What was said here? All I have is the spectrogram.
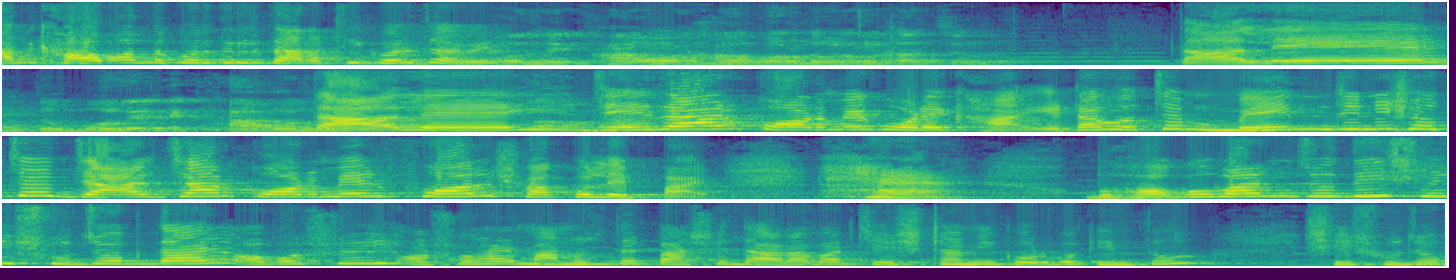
আমি খাওয়া বন্ধ করে দিলে তারা ঠিক হয়ে যাবে? আমি খাওয়া বন্ধ করব তার জন্য। তাহলে তাহলে যে যার কর্মে করে খায় এটা হচ্ছে মেন জিনিস হচ্ছে যার যার কর্মের ফল সকলে পায়। হ্যাঁ ভগবান যদি সেই সুযোগ দেয় অবশ্যই অসহায় মানুষদের পাশে দাঁড়াবার চেষ্টা আমি করব কিন্তু সেই সুযোগ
